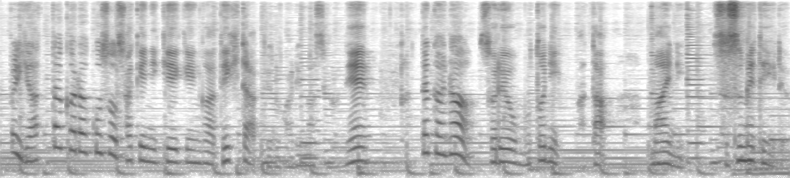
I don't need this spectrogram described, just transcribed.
やっぱりやったからこそ先に経験ができたっていうのがありますよね。だからそれをもとにまた前に進めている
